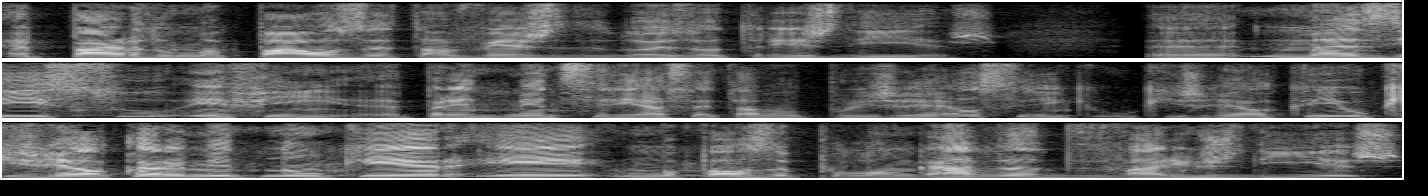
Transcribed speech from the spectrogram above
a par de uma pausa talvez de dois ou três dias. mas isso, enfim, aparentemente seria aceitável por Israel, seria o que Israel queria. O que Israel claramente não quer é uma pausa prolongada de vários dias,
